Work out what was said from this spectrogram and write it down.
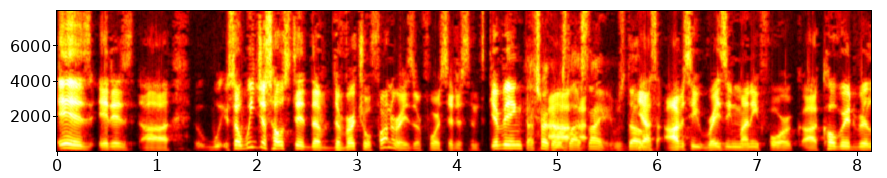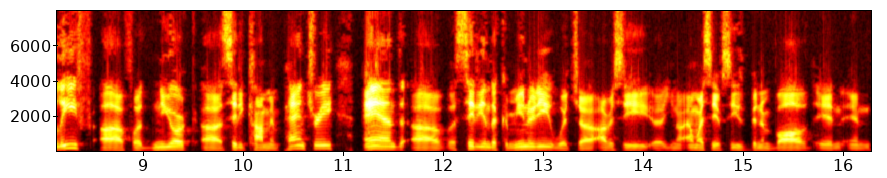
is, it is uh, we, so we just hosted the the virtual fundraiser for Cityzens Giving. That's right. That was Uh, last night. It was dope. Yes, obviously raising money for uh, COVID relief uh, for New York uh, City Common Pantry and uh, a city in the community, which uh, obviously uh, you know NYCFC has been involved in in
